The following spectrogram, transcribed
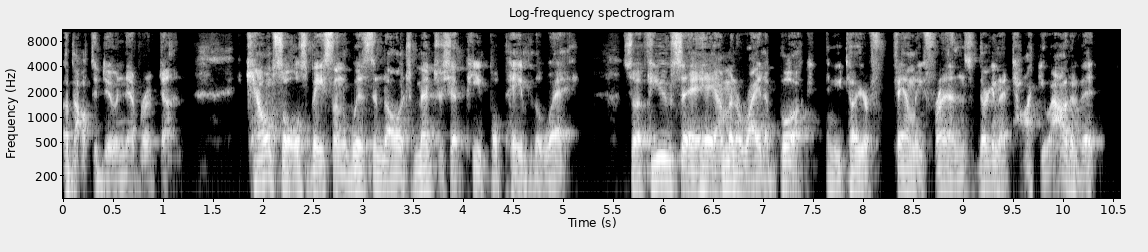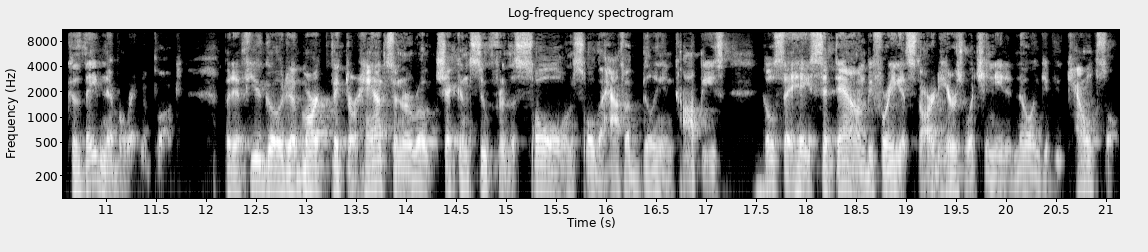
about to do and never have done. Counsels based on wisdom, knowledge, mentorship, people pave the way. So if you say, Hey, I'm going to write a book, and you tell your family friends, they're going to talk you out of it because they've never written a book. But if you go to Mark Victor Hansen, who wrote Chicken Soup for the Soul and sold a half a billion copies, he'll say, Hey, sit down before you get started. Here's what you need to know and give you counsel.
